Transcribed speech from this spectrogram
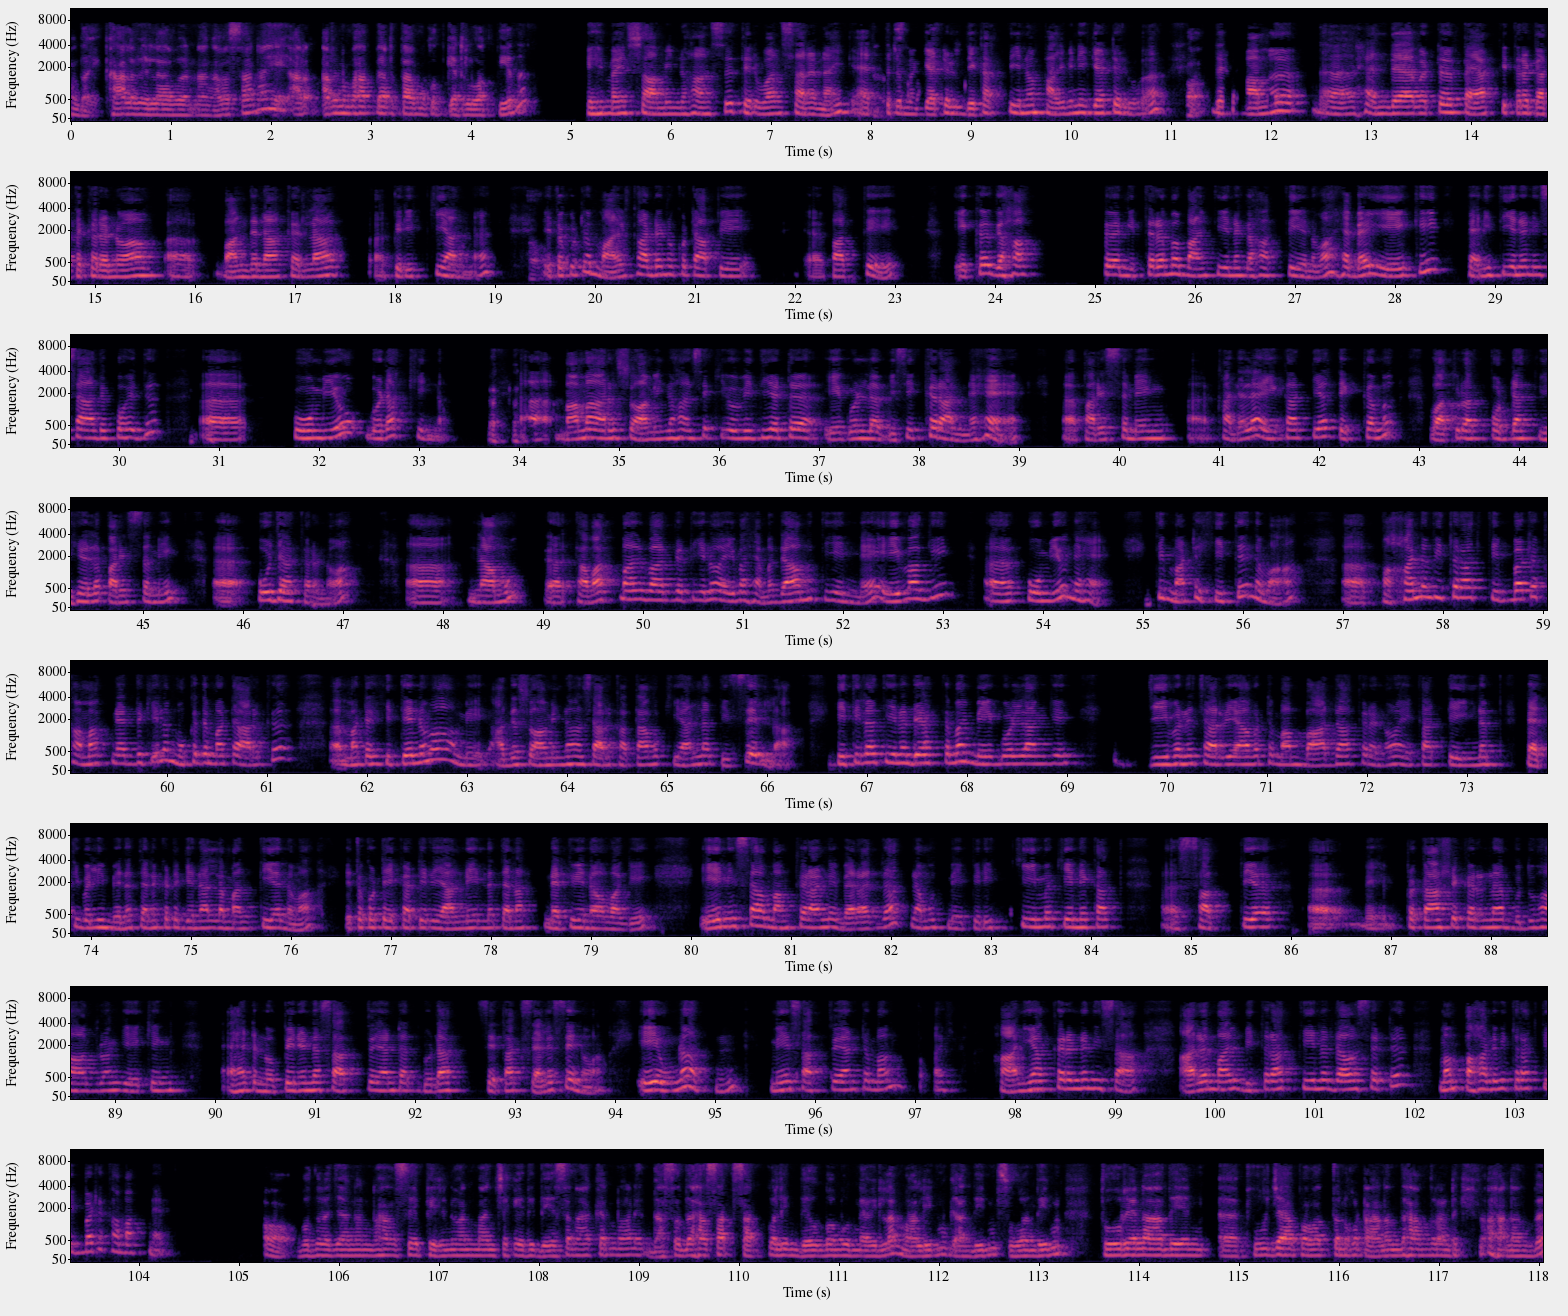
හොඳයි. කාල වේලාව නම් අවසానයි. අරුණ මහත්මයාට තව මොකුත් ගැටලුවක් තියෙද? එහෙමයි ස්වාමින් වහන්සේ තෙරුවන් සරණයි. ඇත්තටම ගැටලු දෙකක් තියෙනවා. පළවෙනි ගැටලුව දැන් මම හැන්දෑවට පැයක් විතර ගත කරනවා වන්දනා කරලා පිරිත් කියන්න. එතකොට මල් කඩනකොට අපේ පත්තේ එක ගහක් නිතරම මල් තියෙන ගහක් තියෙනවා. හැබැයි ඒකේ පැණි තියෙන නිසාද කොහෙද කූඹියෝ ගොඩක් ඉන්නවා. මම අර ස්වාමීන් වහන්සේ කිව්ව විදිහට ඒගොල්ල විසික් කරන්නේ නැහැ. පරිස්සමෙන් කඩලා ඒ කට්ටියත් එක්කම වතුරත් පොඩ්ඩක් ඉහළ පරිස්සමෙන් පූජා කරනවා. නමුත් තවත් මල් වර්ග තියෙනවා ඒවා හැමදාම තියෙන්නේ ඒ වගේ කූඹියෝ නැහැ. ඉතින් මට හිතෙනවා පහන විතරක් තිබ්බට කමක් නැද්ද කියලා මොකද මට අරක මට හිතෙනවා මේ අද ස්වාමීන් වහන්සේ අර කතාව කියන්නත් ඉස්සෙල්ලා හිතිලා තියෙන දෙයක් තමයි මේගොල්ලන්ගේ ජීවන චර්යාවට මම බාධා කරනවා. ඒ කට්ටිය ඉන්න පැති වලින් වෙන තැනකට ගෙනල්ලා මන් තියනවා. එතකොට ඒ කට්ටියට යන්න ඉන්න තැනක් නැති වෙනවා වගේ. ඒ නිසා මං කරන්නේ වැරද්දක්. නමුත් මේ පිරිත් කීම කියන එකත් සත්‍ය මේ ප්‍රකාශ කරන බුදුහාඳුරන්ගේ එකෙන් ඇහැට නොපෙනෙන සත්වයන්ටත් ගොඩක් සෙතක් සැලසෙනවා. ඒ වුණත් මේ සත්වයන්ට මං හානියක් කරන නිසා අර මල් විතරක් තියෙන දවසට මං පහළ විතරක් තිබ්බට කමක් නැහැ. ඔව් බුදුරජාණන් වහන්සේ පිරිනිවන් මංචකයේදී දේශනා කරනවානේ දසදහසක් සක්වලින් දෙව් බඹුන් ඇවිල්ලා මලින් ගඳින් සුවඳින් තූර්යනාදයෙන් පූජා පවත්වනකොට ආනන්ද හාමුදුරන්ට කියනවා ආනන්ද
